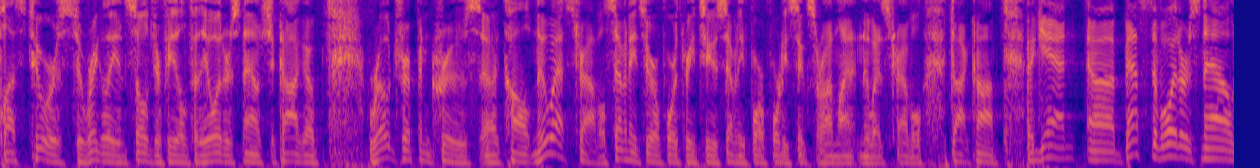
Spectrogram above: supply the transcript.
plus tours to Wrigley and Soldier Field for the Oilers now Chicago. Road trip and cruise. Uh, New West Travel. Travel, 780-432-7446 or online at newwesttravel.com. Again, uh, Best of Oilers Now,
